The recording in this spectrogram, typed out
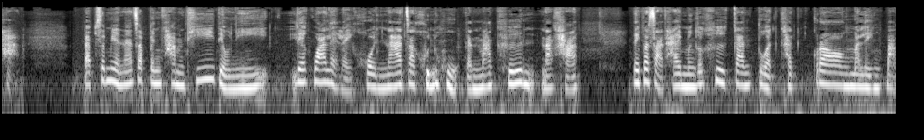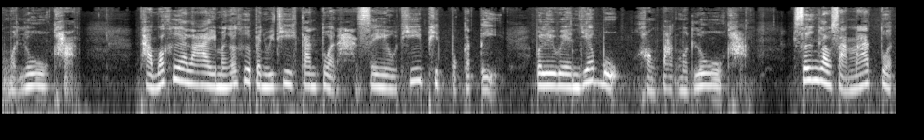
ค่ะแป๊บสเมียร์น่าจะเป็นคำที่เดี๋ยวนี้เรียกว่าหลาย ๆ คนน่าจะคุ้นหูกันมากขึ้นนะคะ ในภาษาไทยมันก็คือการตรวจคัดกรองมะเร็งปากมดลูกค่ะ ถามว่าคืออะไรมันก็คือเป็นวิธีการตรวจหาเซลล์ที่ผิดปกติ บริเวณเยื่อบุของปากมดลูกค่ะ ซึ่งเราสามารถตรวจ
